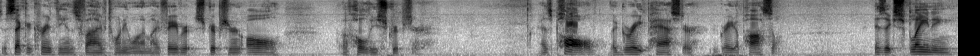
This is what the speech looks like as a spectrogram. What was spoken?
to 2 Corinthians 5:21, my favorite scripture in all of holy scripture. As Paul, the great pastor, the great apostle, is explaining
